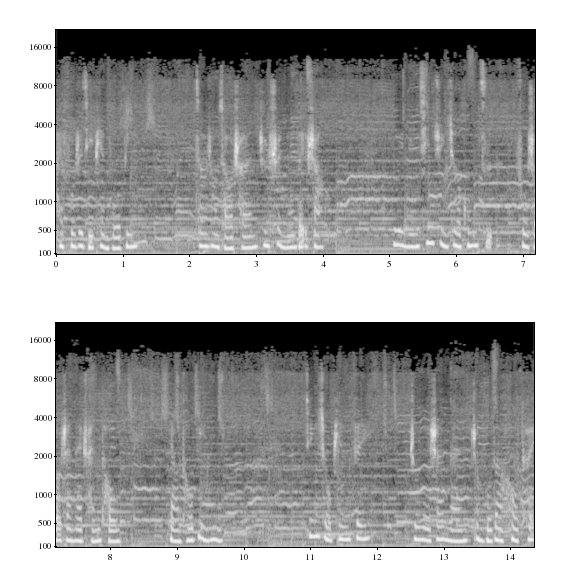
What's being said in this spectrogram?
还浮着几片薄冰，江上小船正顺流北上，一位年轻俊秀的公子。负手站在船头，仰头闭目，金袖翩飞，周围山男正不断后退。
